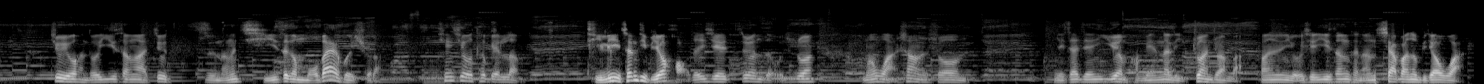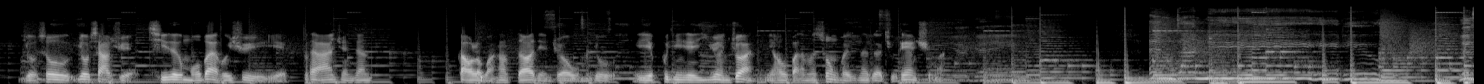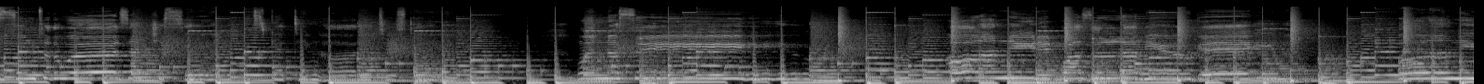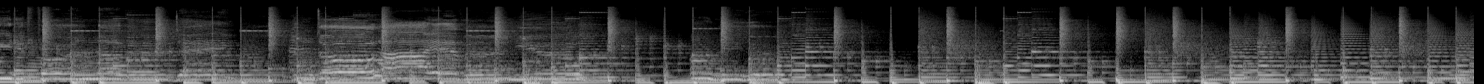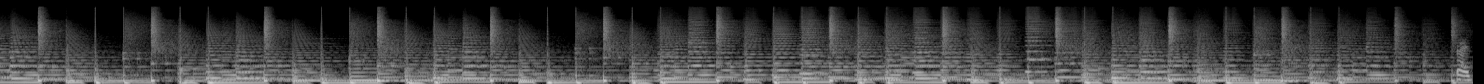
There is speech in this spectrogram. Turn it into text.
就有很多医生啊，就只能骑这个摩拜回去了。天气又特别冷，体力身体比较好的一些志愿者，我就说我们晚上的时候。你在这医院旁边那里转转吧，反正有一些医生可能下班都比较晚，有时候又下雪，骑这个摩拜回去也不太安全。这样到了晚上十二点左右，我们就也附近一些医院转，然后把他们送回那个酒店去嘛。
